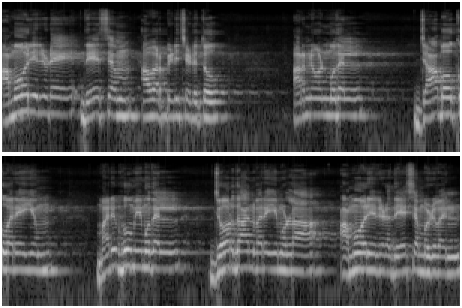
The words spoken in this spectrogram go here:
അമോര്യരുടെ ദേശം അവർ പിടിച്ചെടുത്തു. അർണോൺ മുതൽ ജാബോക്ക് വരെയും മരുഭൂമി മുതൽ ജോർദാൻ വരെയുമുള്ള അമോര്യരുടെ ദേശം മുഴുവൻ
